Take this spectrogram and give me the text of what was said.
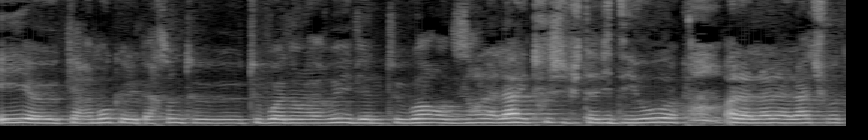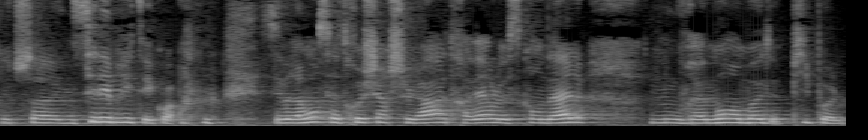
et euh, carrément que les personnes te, te, voient dans la rue, ils viennent te voir en disant oh là là et tout, j'ai vu ta vidéo, oh là là là là, tu vois que tu sois une célébrité quoi. C'est vraiment cette recherche là à travers le scandale, nous vraiment en mode people.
